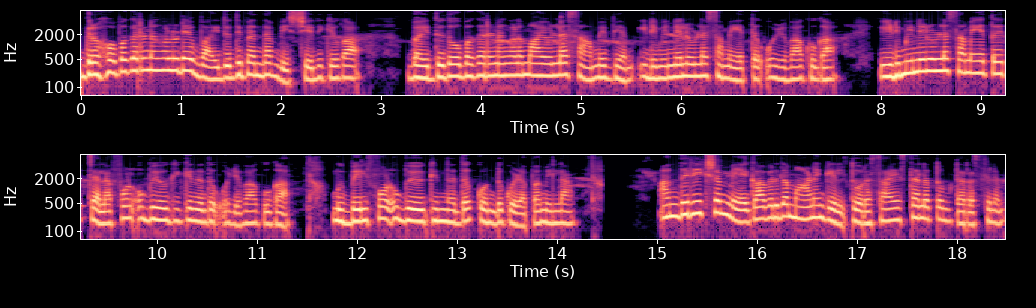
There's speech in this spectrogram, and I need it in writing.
ഗ്രഹോപകരണങ്ങളുടെ വൈദ്യുതി ബന്ധം വിച്ഛേദിക്കുക. വൈദ്യുതോപകരണങ്ങളുമായുള്ള സാമീപ്യം ഇടിമിന്നലുള്ള സമയത്ത് ഒഴിവാക്കുക. ഇടിമിന്നലുള്ള സമയത്ത് ടെലഫോൺ ഉപയോഗിക്കുന്നത് ഒഴിവാക്കുക. മൊബൈൽ ഫോൺ ഉപയോഗിക്കുന്നത് കൊണ്ട് കുഴപ്പമില്ല. അന്തരീക്ഷം മേഘാവൃതമാണെങ്കിൽ തുറസായ സ്ഥലത്തും ടെറസിലും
